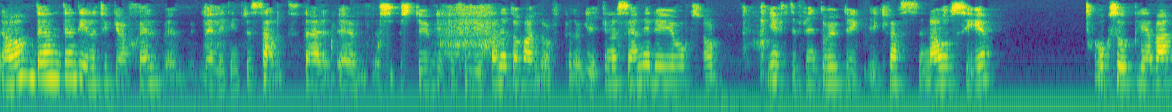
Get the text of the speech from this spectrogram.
ja, den, den delen tycker jag själv är väldigt intressant. Det här eh, studiet och fördjupandet av Waldorfpedagogiken. Och sen är det ju också jättefint att vara ute i, i klasserna och se också uppleva,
